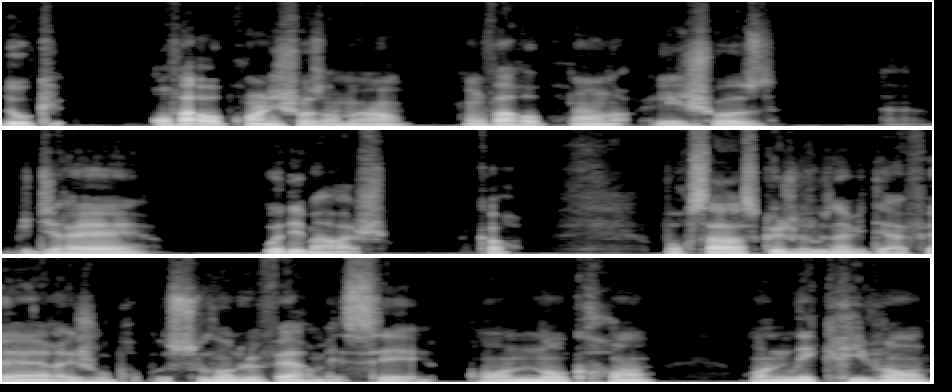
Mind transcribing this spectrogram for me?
Donc, on va reprendre les choses en main, on va reprendre les choses, euh, je dirais, au démarrage. D'accord? Pour ça, ce que je vais vous inviter à faire, et je vous propose souvent de le faire, mais c'est en ancrant, en écrivant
